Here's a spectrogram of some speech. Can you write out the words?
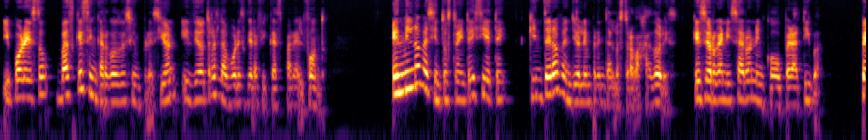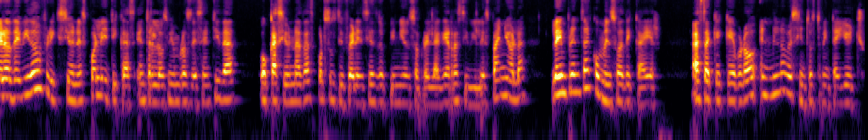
y por eso Vázquez se encargó de su impresión y de otras labores gráficas para el fondo. En 1937, Quintero vendió la imprenta a los trabajadores, que se organizaron en cooperativa, pero debido a fricciones políticas entre los miembros de esa entidad, ocasionadas por sus diferencias de opinión sobre la Guerra Civil Española, la imprenta comenzó a decaer, hasta que quebró en 1938.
